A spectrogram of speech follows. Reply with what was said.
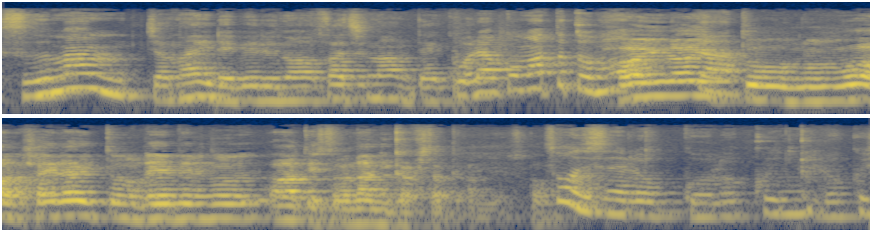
数万じゃないレベルの赤字なんでこれは困ったと思った。ハイライトのはハイライトのレーベルのアーティストが何人か来たって感じですか？そうですね。56人67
